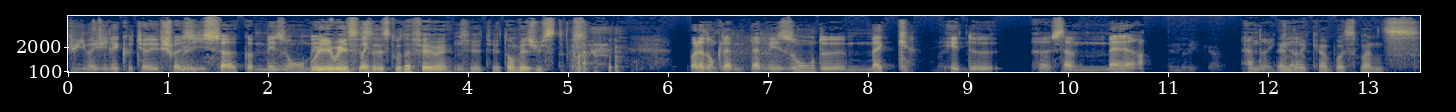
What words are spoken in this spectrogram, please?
Tu imaginais que tu avais choisi ça comme maison Oui, oui, c'est, tout à fait. Oui. Mm. Tu, es tombé juste. voilà donc la, la maison de Mec et de euh, sa mère, Hendrika. Hendrika Bosmans.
